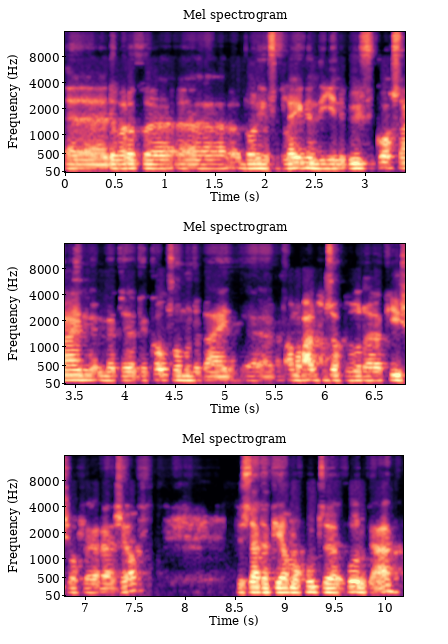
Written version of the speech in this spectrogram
Er worden ook woningen vergeleken die in de buurt verkocht zijn. Met de koopsommen erbij. wordt allemaal uitgezocht door uh, Key Software zelf. Dus dat heb je allemaal goed voor elkaar.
